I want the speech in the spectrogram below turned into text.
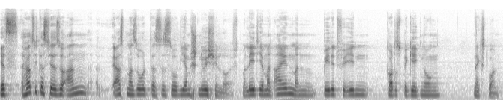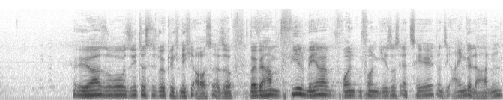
Jetzt hört sich das ja so an, erstmal so, dass es so wie am Schnürchen läuft. Man lädt jemand ein, man betet für ihn, Gottesbegegnung, next one. Ja, so sieht es wirklich nicht aus. Also, weil wir haben viel mehr Freunden von Jesus erzählt und sie eingeladen.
